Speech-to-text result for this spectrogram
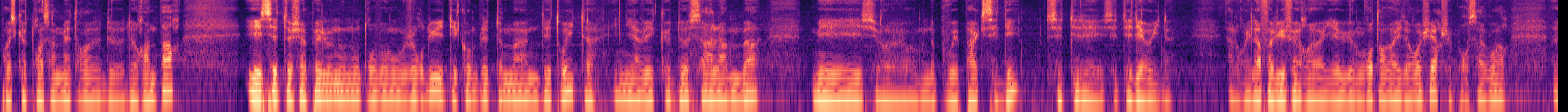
presque 300 mètres de, de rempart. Et cette chapelle où nous nous trouvons aujourd'hui était complètement détruite. Il n'y avait que deux salles en bas, mais on ne pouvait pas accéder. C'était des ruines. Alors il a fallu faire, euh, il y a eu un gros travail de recherche pour savoir euh,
